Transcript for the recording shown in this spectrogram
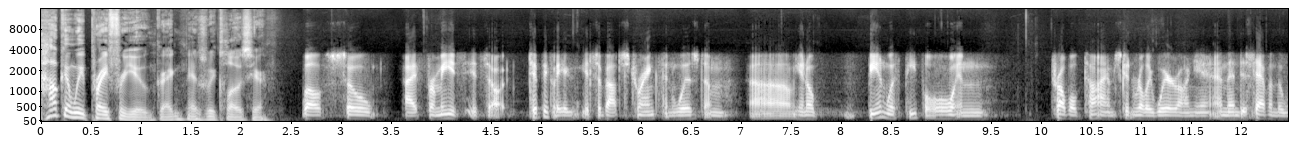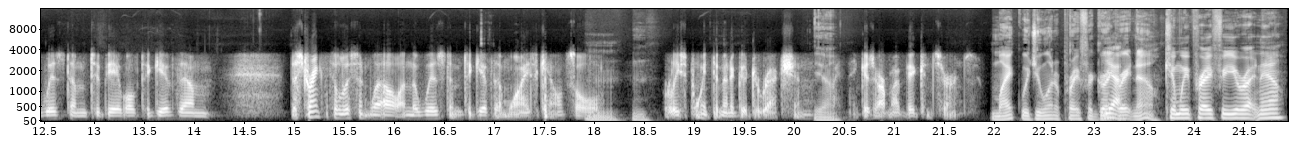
How can we pray for you, Greg, as we close here? Well, so I, for me, it's it's uh, typically it's about strength and wisdom. Uh, you know, being with people in troubled times can really wear on you, and then just having the wisdom to be able to give them the strength to listen well and the wisdom to give them wise counsel, or at least point them in a good direction. Yeah. I think is are my big concerns. Mike, would you want to pray for Greg yeah. right now? Can we pray for you right now?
